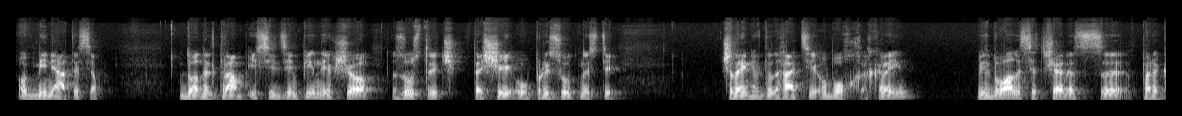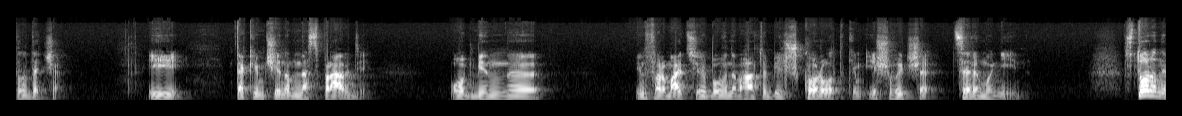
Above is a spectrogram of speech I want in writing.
обмінятися Дональд Трамп і Сі Цзіньпін, якщо зустріч та ще й у присутності членів делегації обох країн відбувалися через е, перекладача. І таким чином, насправді, обмін е, інформацією був набагато більш коротким і швидше церемонійним. Сторони,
